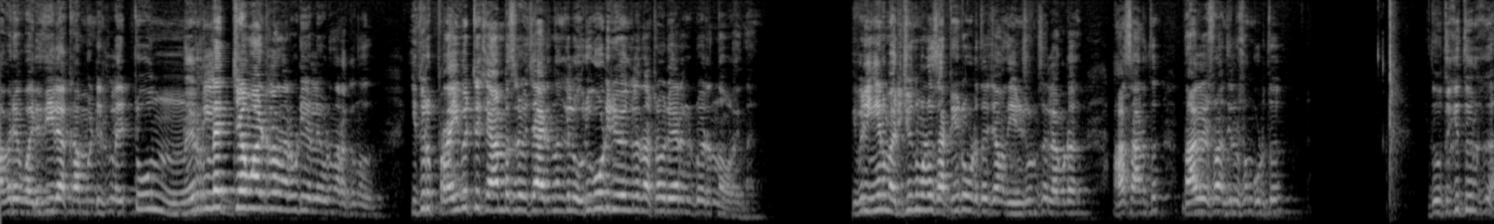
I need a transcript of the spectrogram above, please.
അവരെ വരുതിയിലാക്കാൻ വേണ്ടിയിട്ടുള്ള ഏറ്റവും നിർലജ്ജമായിട്ടുള്ള നടപടിയല്ലേ ഇവിടെ നടക്കുന്നത്? ഇതൊരു പ്രൈവറ്റ് ക്യാമ്പസിൽ വെച്ചായിരുന്നെങ്കിൽ ഒരു കോടി രൂപയെങ്കിലും നഷ്ടപരിഹാരം കിട്ടുമായിരുന്നാണ് പറയുന്നത് ഇവരിങ്ങനെ മരിച്ചു എന്ന് പറഞ്ഞ സർട്ടിഫിക്കറ്റ് കൊടുത്ത് വെച്ചാൽ മതി. ഇൻഷുറൻസ് എല്ലാം കൂടെ ആ സ്ഥാനത്ത് നാല് ലക്ഷം അഞ്ച് ലക്ഷം കൊടുത്ത് ഇത് ഒതുക്കി തീർക്കുക.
